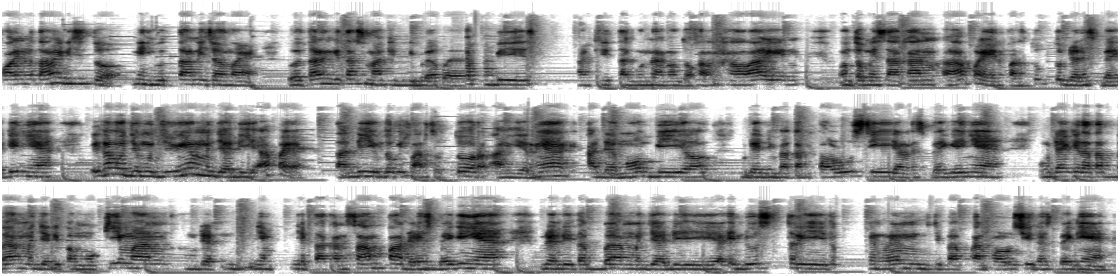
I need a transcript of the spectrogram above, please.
poin utamanya di situ. Nih hutan nih contohnya. Hutan kita semakin dibawa habis, kita gunakan untuk hal-hal lain, untuk misalkan eh, apa ya infrastruktur dan sebagainya, itu kan ujung-ujungnya menjadi apa ya? Tadi untuk infrastruktur, akhirnya ada mobil, kemudian menyebabkan polusi dan sebagainya. Kemudian kita tebang menjadi pemukiman, kemudian menciptakan sampah dan sebagainya, kemudian ditebang menjadi industri, kemudian menyebabkan polusi dan sebagainya.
